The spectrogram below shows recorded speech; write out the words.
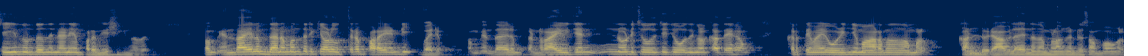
ചെയ്യുന്നുണ്ട് തന്നെയാണ് ഞാൻ പ്രതീക്ഷിക്കുന്നത്. അപ്പം എന്തായാലും ധനമന്ത്രിക്ക് അവിടെ ഉത്തരം പറയേണ്ടി വരും. അപ്പം എന്തായാലും പിണറായി വിജയനോട് ചോദിച്ച ചോദ്യങ്ങൾക്ക് അദ്ദേഹം കൃത്യമായി ഒഴിഞ്ഞു മാറുന്നത് നമ്മൾ കണ്ടു. രാവിലെ തന്നെ നമ്മൾ അങ്ങനെ ഒരു സംഭവങ്ങൾ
